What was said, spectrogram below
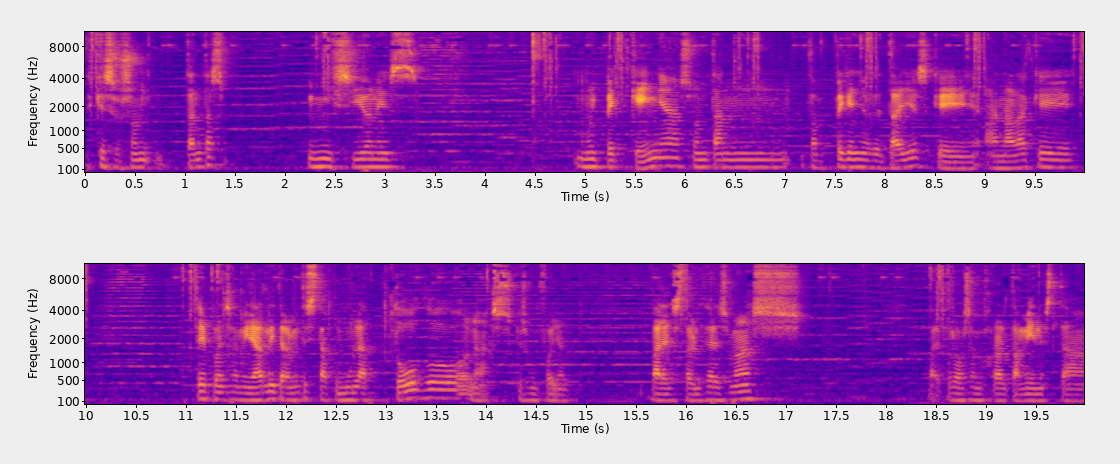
Es que eso son tantas misiones muy pequeñas, son tan, tan pequeños detalles que a nada que te pones a mirar literalmente se te acumula todo. Nada, es que es un follón. Vale, estabilizar es más. Vale, pues vamos a mejorar también esta,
